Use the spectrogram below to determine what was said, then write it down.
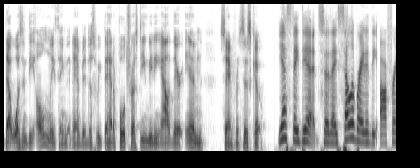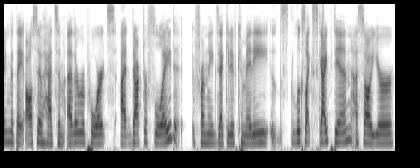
that wasn't the only thing that NAM did this week. They had a full trustee meeting out there in San Francisco. Yes, they did. So they celebrated the offering, but they also had some other reports. Uh, Dr. Floyd from the executive committee looks like Skyped in. I saw your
